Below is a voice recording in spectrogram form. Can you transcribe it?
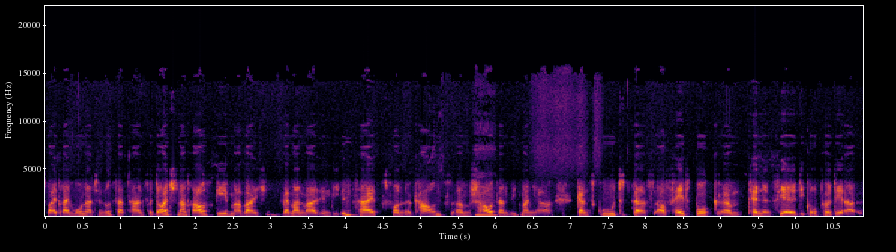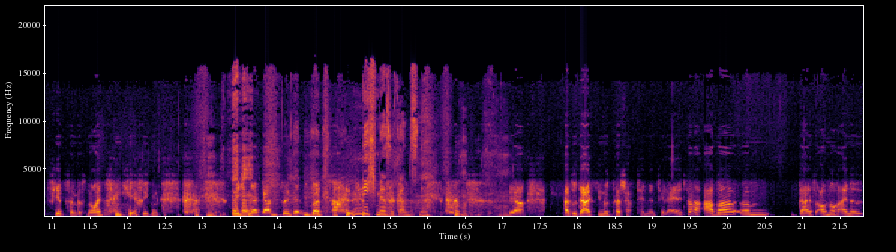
zwei, drei Monate Nutzerzahlen für Deutschland rausgeben. Aber ich, wenn man mal in die Insights von Accounts ähm, schaut, mhm. dann sieht man ja ganz gut, dass auf Facebook ähm, tendenziell die Gruppe der 14- bis 19-Jährigen nicht mehr ganz in der Überzahl ist. Nicht mehr so ganz. Ne? ja, also da ist die Nutzerschaft tendenziell älter, aber ähm, da ist auch noch eine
